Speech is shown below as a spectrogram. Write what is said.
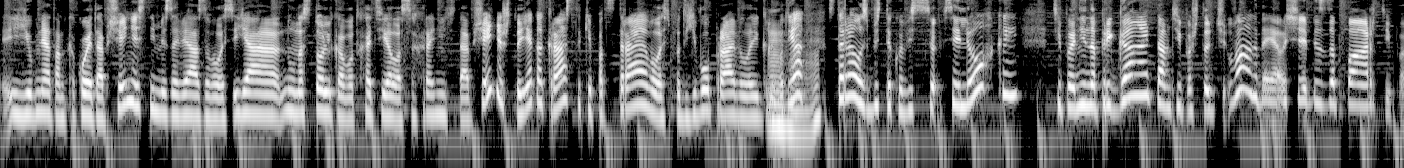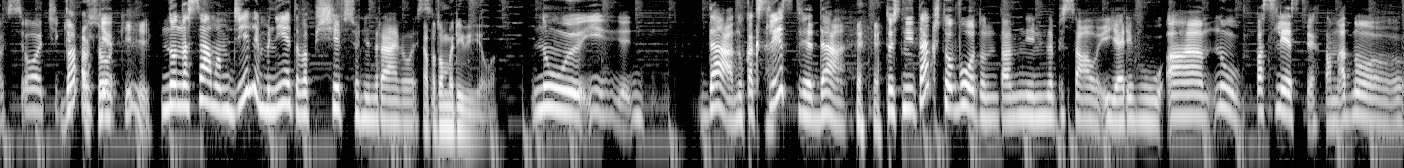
и у меня там какое-то общение с ними завязывалось, и я, ну, настолько вот хотела сохранить это общение, что я как раз-таки подстраивалась под его правила игры. Вот я старалась быть такой весе- всей легкой, типа не напрягать, там, типа, что, чувак, да я вообще без запар, типа, все, чики Да, все окей. Но на самом деле мне это вообще все не нравилось. А потом ревела. Ну, и, да, ну как следствие, да. То есть не так, что вот он там мне не написал, и я реву, а, ну, в последствиях там одно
